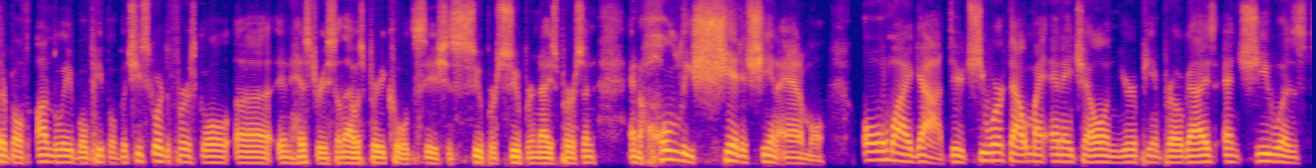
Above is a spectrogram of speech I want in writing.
they're both unbelievable people, but she scored the first goal uh, in history, so that was pretty cool to see. She's super super nice person, and holy shit, is she an animal? Oh my god, dude! She worked out with my NHL and European pro guys, and she was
